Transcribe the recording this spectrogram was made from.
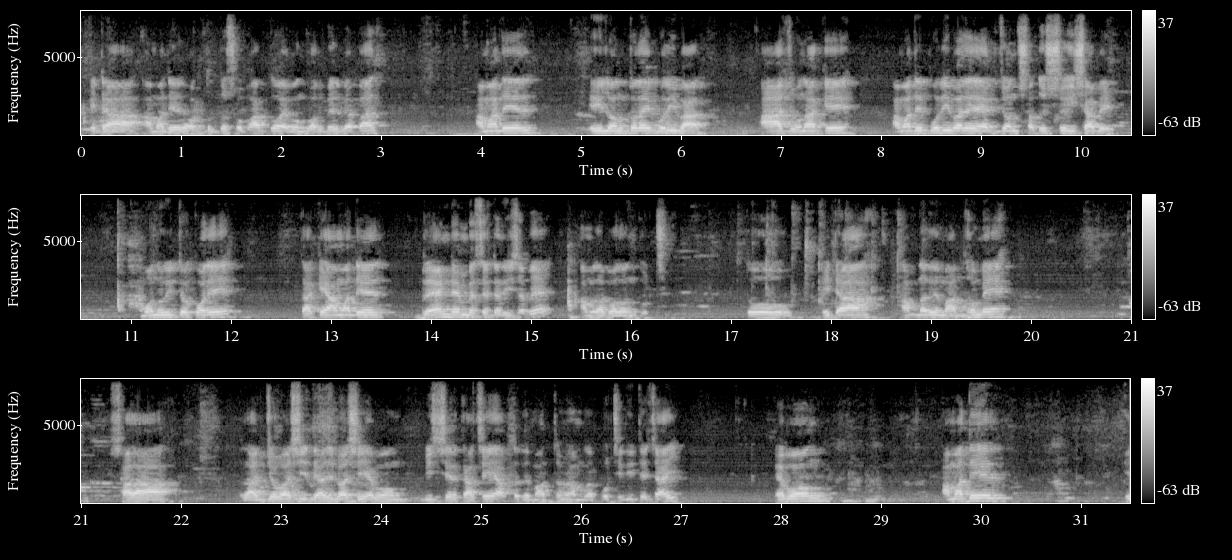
এটা আমাদের অত্যন্ত সৌভাগ্য এবং গর্বের ব্যাপার। আমাদের এই লংতরাই পরিবার আজ ওনাকে আমাদের পরিবারের একজন সদস্য হিসাবে মনোনীত করে তাকে আমাদের ব্র্যান্ড অ্যাম্বাসেডর হিসাবে আমরা বরণ করছি। তো এটা আপনাদের মাধ্যমে সারা রাজ্যবাসী, দেশবাসী এবং বিশ্বের কাছে আপনাদের মাধ্যমে আমরা পৌঁছে দিতে চাই এবং আমাদের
